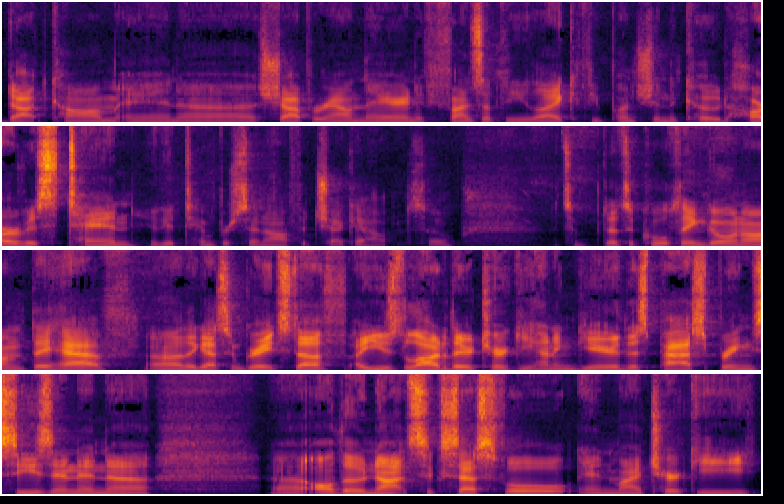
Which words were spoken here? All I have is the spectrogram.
Dot com and uh, shop around there. And if you find something you like, if you punch in the code Harvest10, you'll get 10% off at checkout. So that's a, that's a cool thing going on that they have. Uh, they got some great stuff. I used a lot of their turkey hunting gear this past spring season, and uh, although not successful in my turkey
